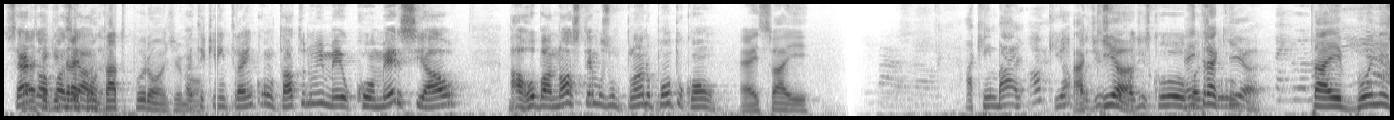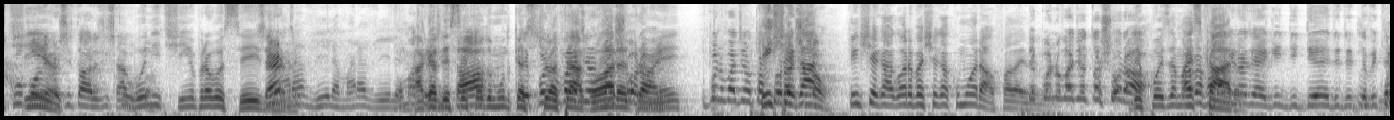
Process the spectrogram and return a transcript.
certo, tem que entrar em contato por onde, irmão? Vai ter que entrar em contato no e-mail comercial arroba nós temos um plano.com. É isso aí. Aqui embaixo. Aqui, rapaz, Aqui, desculpa, ó. desculpa. Entra desculpa. aqui, ó. Tá aí Desculpa, bonitinho. universitários, Tá desculpa. bonitinho pra vocês, Certo? mano. Maravilha, maravilha. Vamos Agradecer acreditar. todo mundo que Depois assistiu não vai até adiantar agora chorar, também. hein? Depois não vai adiantar Quem chorar, chegar, Chicão. quem chegar agora vai chegar com moral, fala aí. Depois não vai adiantar chorar. Depois é mais caro. é Então,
